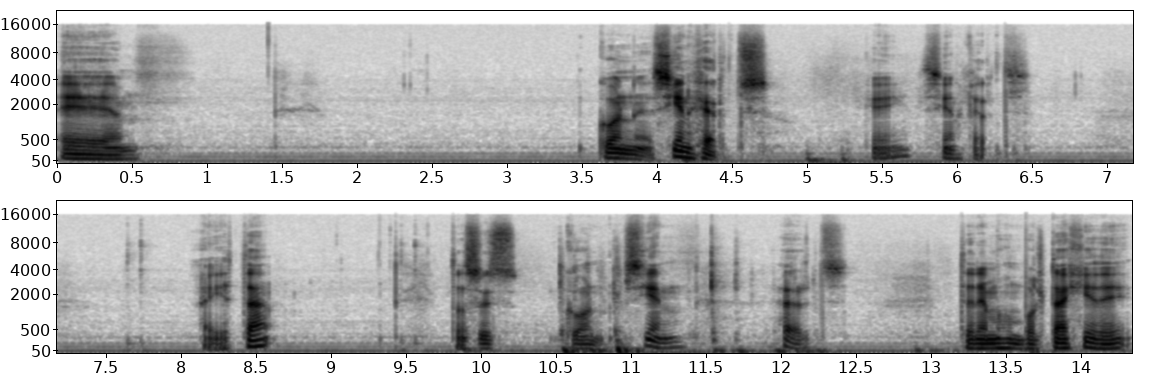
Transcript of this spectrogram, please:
eh, con 100 Hz. 100 Hz. Ahí está. Entonces, con 100 Hz tenemos un voltaje de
